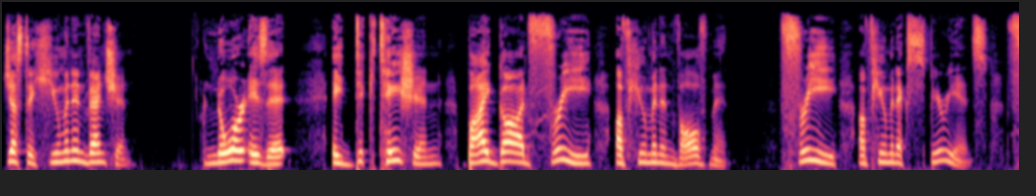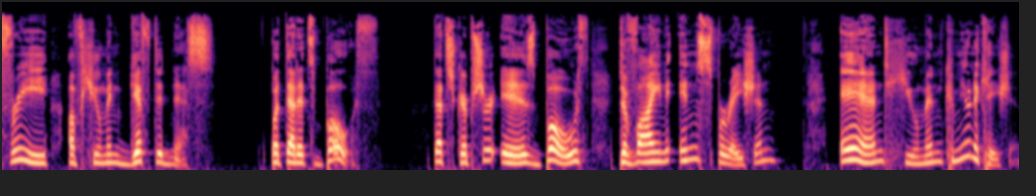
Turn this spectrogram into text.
just a human invention, nor is it a dictation by God free of human involvement, free of human experience, free of human giftedness, but that it's both. That Scripture is both divine inspiration and human communication.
